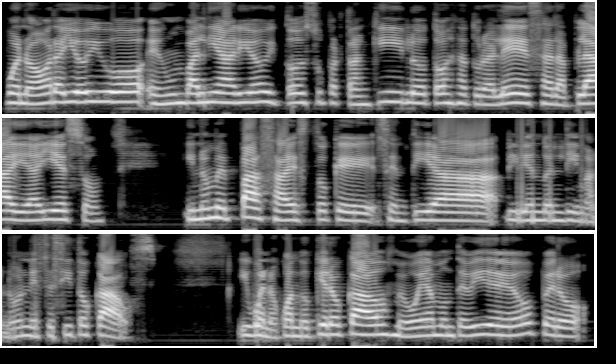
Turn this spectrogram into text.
Bueno, ahora yo vivo en un balneario y todo es súper tranquilo, todo es naturaleza, la playa y eso. Y no me pasa esto que sentía viviendo en Lima, ¿no? Necesito caos. Y bueno, cuando quiero caos me voy a Montevideo, pero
